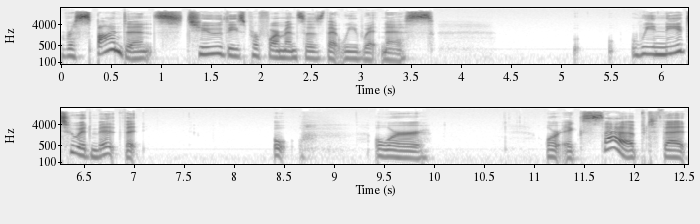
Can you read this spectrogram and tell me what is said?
respondents to these performances that we witness, we need to admit that or or accept that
